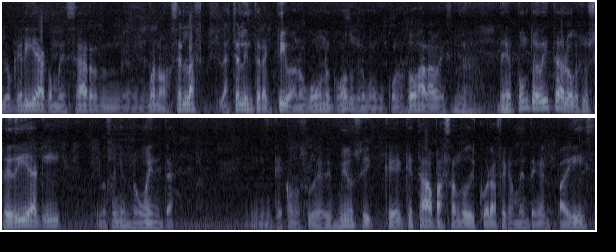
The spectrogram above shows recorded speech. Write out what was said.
Yo quería comenzar, bueno, hacer la, la charla interactiva, no con uno y con otro, sino con, con los dos a la vez. Claro. Desde el punto de vista de lo que sucedía aquí en los años 90, mm, que es cuando surge Beat Music, qué, qué estaba pasando discográficamente en el país,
